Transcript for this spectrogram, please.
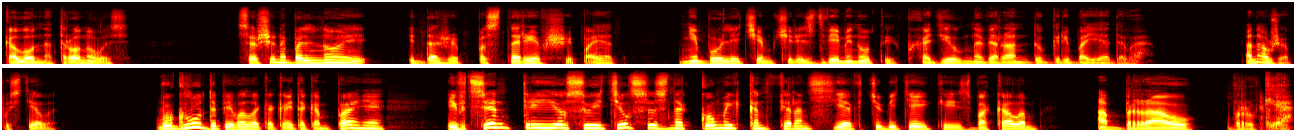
Колонна тронулась. Совершенно больной и даже постаревший поэт не более чем через две минуты входил на веранду Грибоедова. Она уже опустела. В углу допевала какая-то компания, и в центре ее суетился знакомый конферансье в тюбетейке с бокалом Абрау в руке.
